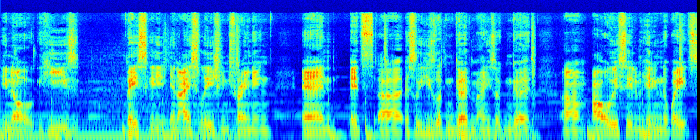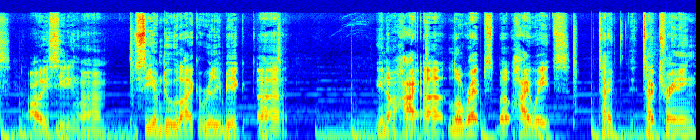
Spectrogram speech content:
you know, he's basically in isolation training, and it's uh, it's he's looking good, man. He's looking good. Um, I always see him hitting the weights. I always see him um, see him do like really big, uh, you know, high uh, low reps but high weights type type training,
